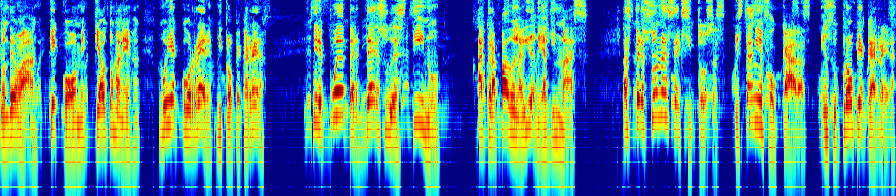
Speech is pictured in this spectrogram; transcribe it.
dónde van, qué comen, qué auto manejan, voy a correr mi propia carrera. Mire, puede perder su destino atrapado en la vida de alguien más. Las personas exitosas están enfocadas en su propia carrera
